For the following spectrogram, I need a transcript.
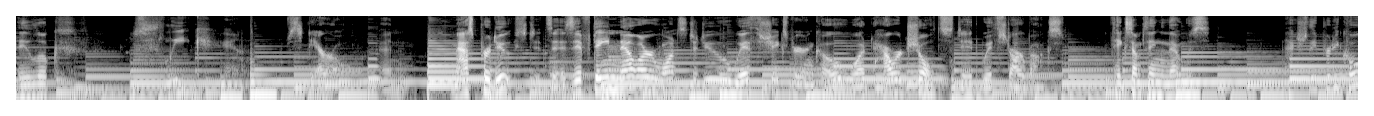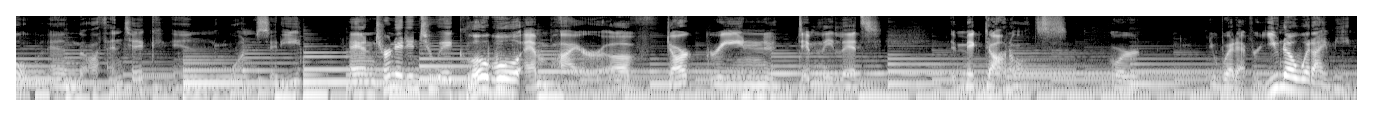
They look sleek and sterile and mass produced. It's as if Dane Neller wants to do with Shakespeare & Co. what Howard Schultz did with Starbucks. Take something that was actually pretty cool and authentic in one city and turn it into a global empire of dark green, dimly lit McDonald's or whatever. You know what I mean.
